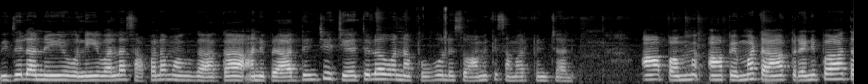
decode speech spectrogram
విధులను నీ వల్ల సఫలమగుగాక అని ప్రార్థించి చేతిలో ఉన్న పువ్వులు స్వామికి సమర్పించాలి. ఆ పమ్మ ఆ పిమ్మట ప్రణిపాత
